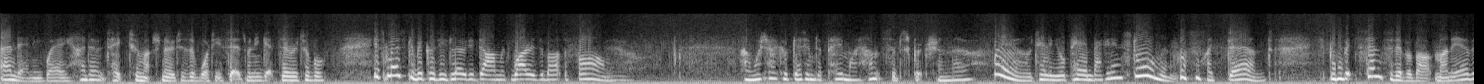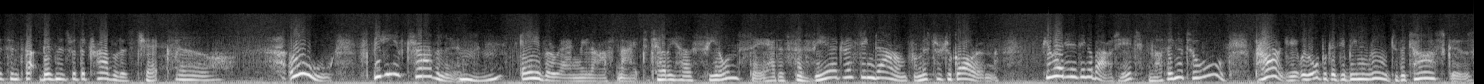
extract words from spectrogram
And anyway, I don't take too much notice of what he says when he gets irritable. It's mostly because he's loaded down with worries about the farm. I wish I could get him to pay my hunt subscription, though. Well, tell him you'll pay him back in instalments. Oh, I daren't. He's been a bit sensitive about money ever since that business with the travellers' checks. Oh. Oh, speaking of travellers, Mm-hmm. Eva rang me last night to tell me her fiancé had a severe dressing down from Mr. Tregorran. Have you heard anything about it? Nothing at all. Apparently it was all because he'd been rude to the Taskers.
